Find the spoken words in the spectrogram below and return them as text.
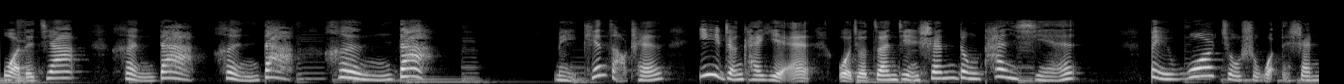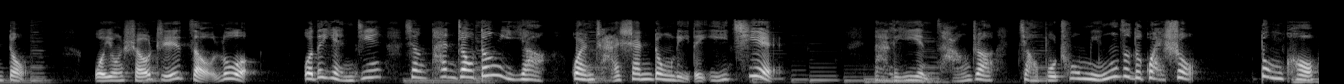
我的家很大很大很大。每天早晨一睁开眼，我就钻进山洞探险。被窝就是我的山洞。我用手指走路，我的眼睛像探照灯一样观察山洞里的一切。那里隐藏着叫不出名字的怪兽，洞口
